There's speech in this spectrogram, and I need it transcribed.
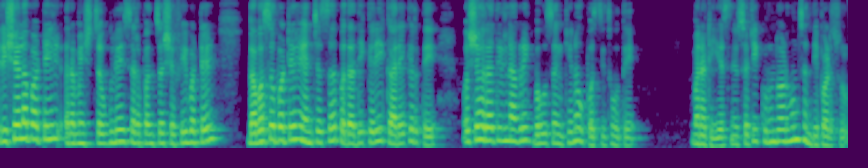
त्रिशला पाटील रमेश चौगले सरपंच शफी पटेल बाबासाहेब पटेल यांच्यासह पदाधिकारी कार्यकर्ते व शहरातील नागरिक बहुसंख्येनं उपस्थित होते. मराठी एस न्यूजसाठी कुरुंदवाडहून संदीप अडसूळ.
